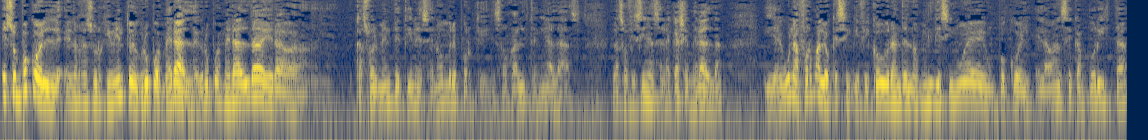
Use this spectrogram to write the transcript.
Es un poco el, el resurgimiento del Grupo Esmeralda. El Grupo Esmeralda era, casualmente tiene ese nombre porque Insaurralde tenía las, las oficinas en la calle Esmeralda. Y de alguna forma lo que significó durante el 2019 un poco el, el avance camporista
